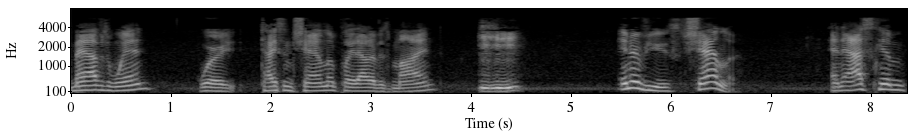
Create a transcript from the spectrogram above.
Mavs win, where Tyson Chandler played out of his mind, Mhm. interviews Chandler and asks him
